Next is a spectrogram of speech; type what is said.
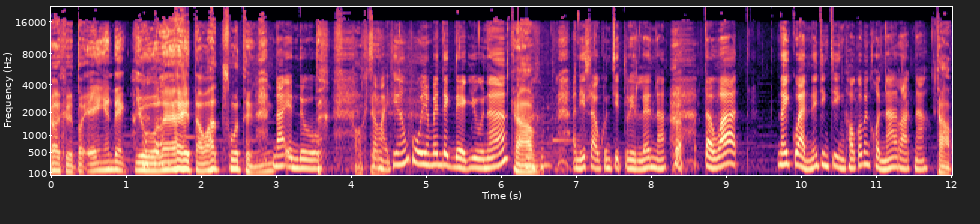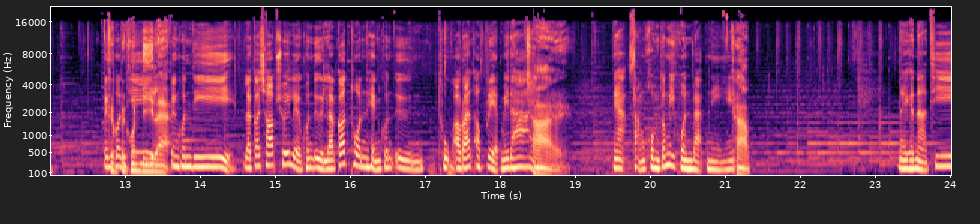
ก็คือตัวเองยังเด็กอยู่เลย แต่ว่าพูดถึง น่าเอ็นดูโอเคสมัยที่น้องภูยังเป็นเด็กๆอยู่นะ ครับ อันนี้แซวคุณจิตรินเล่นนะ แต่ว่าในแกว่นเนี่ยจริง ๆ เขาก็เป็นคนน่ารักนะ ครับ เป็นคนเป็นคนที่ดีแหละ เป็นคนดี แล้วก็ชอบช่วยเหลือคนอื่น แล้วก็ทนเห็นคนอื่น ถูกเอารัดเอาเปรียบไม่ได้ ใช่ เนี่ยสังคมต้องมีคนแบบนี้ ครับ ในขณะที่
